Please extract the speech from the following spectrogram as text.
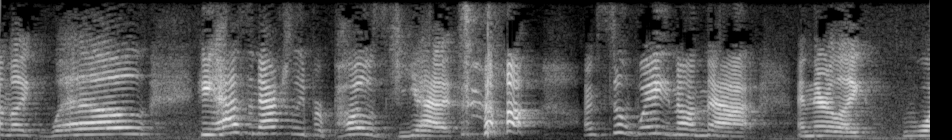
I'm like, well, he hasn't actually proposed yet. I'm still waiting on that. And they're like, what?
